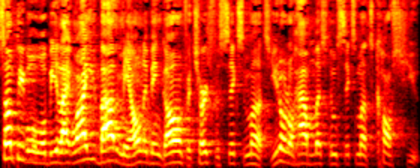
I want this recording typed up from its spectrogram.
Some people will be like, why you bothering me? I only been gone for church for six months. You don't know how much them six months cost you.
